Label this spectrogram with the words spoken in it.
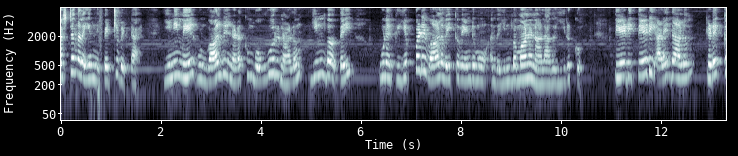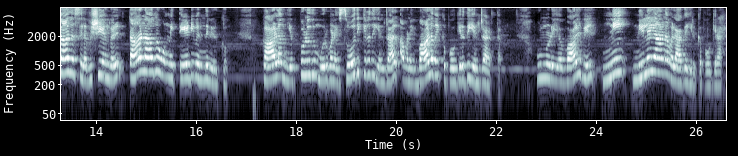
கஷ்டங்களையும் நீ பெற்று விட்டாய் இனிமேல் உன் வாழ்வில் நடக்கும் ஒவ்வொரு நாளும் இன்பத்தை உனக்கு எப்படி வாழ வைக்க வேண்டுமோ அந்த இன்பமான நாளாக இருக்கும். தேடி தேடி அலைந்தாலும் கிடைக்காத சில விஷயங்கள் தானாக உன்னை தேடி வந்து நிற்கும். காலம் எப்பொழுதும் ஒருவனை சோதிக்கிறது என்றால் அவனை வாழ வைக்கப் போகிறது என்ற அர்த்தம். உன்னுடைய வாழ்வில் நீ நிலையானவளாக இருக்க போகிறாய்.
